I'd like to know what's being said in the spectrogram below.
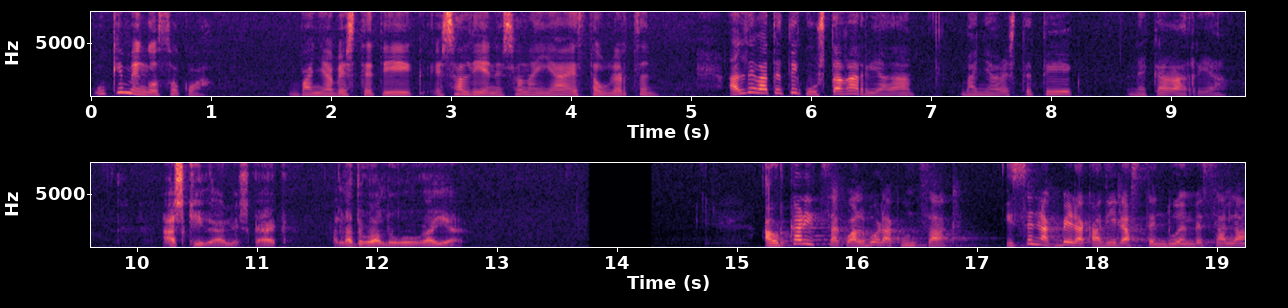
ukimen gozokoa. Baina bestetik esaldien esanaia ez da ulertzen. Alde batetik gustagarria da, baina bestetik nekagarria. Aski da, neskak. Aldatuko aldugu gaia. Aurkaritzako alborakuntzak, izenak berak adierazten duen bezala,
